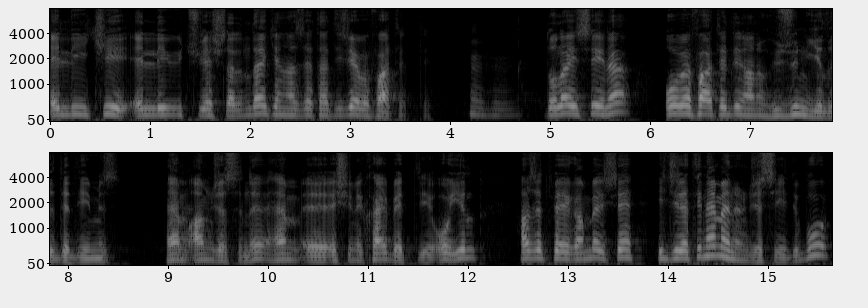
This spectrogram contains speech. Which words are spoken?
52-53 yaşlarındayken Hazreti Hatice vefat etti. Hı hı. Dolayısıyla o vefat edin hani hüzün yılı dediğimiz hem Evet. amcasını hem e, eşini kaybettiği o yıl Hazreti Peygamber işte hicretin hemen öncesiydi. Bu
